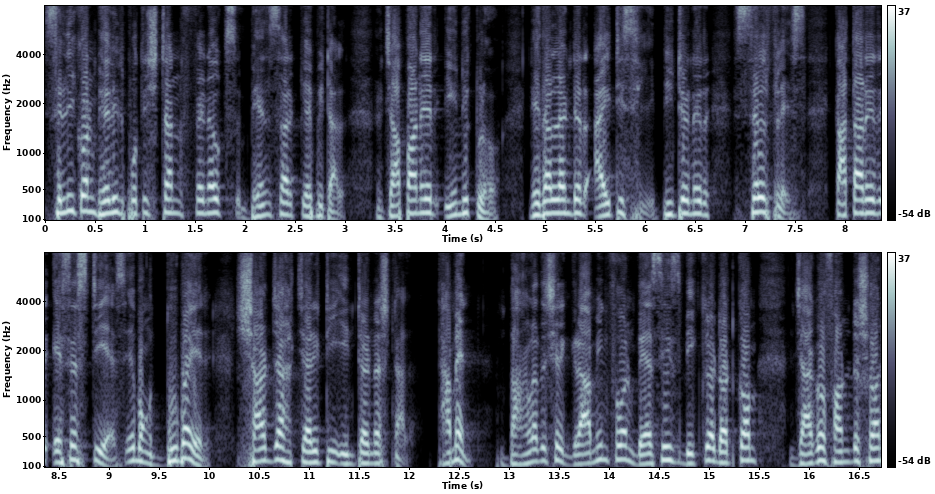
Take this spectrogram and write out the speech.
সিলিকন ভ্যালির প্রতিষ্ঠান ফেনক্স ভেঞ্চার ক্যাপিটাল জাপানের ইউনিক্লো নেদারল্যান্ডের আইটিসি ব্রিটেনের সেলফলেস কাতারের এসএসটিএস এবং দুবাইয়ের শারজাহ চ্যারিটি ইন্টারন্যাশনাল থামেন বাংলাদেশের Grameenphone BASIS, Bikroy dot com, Jaago foundation,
